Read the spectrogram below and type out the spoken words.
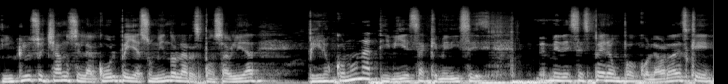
incluso echándose la culpa y asumiendo la responsabilidad, pero con una tibieza que me dice, me desespera un poco. La verdad es que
